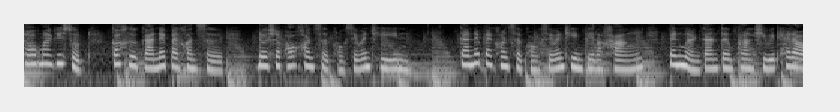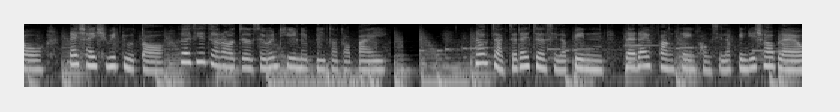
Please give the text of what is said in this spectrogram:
ชอบมากที่สุดก็คือการได้ไปคอนเสิร์ต โดยเฉพาะคอนเสิร์ตของ Seventeen การได้ไปคอนเสิร์ตของ Seventeen ปีละครั้ง เป็นเหมือนการเติมพลังชีวิตให้เราได้ใช้ชีวิตอยู่ต่อ เพื่อที่จะรอเจอ Seventeen ในปีต่อๆไป นอกจากจะได้เจอศิลปิน และได้ฟังเพลงของศิลปินที่ชอบแล้ว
